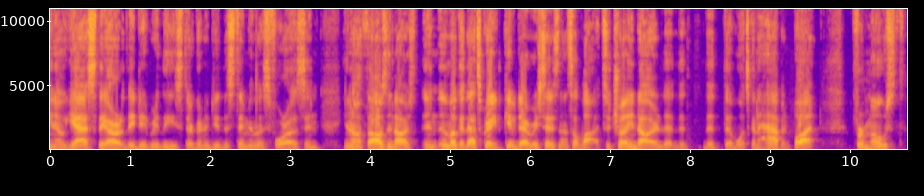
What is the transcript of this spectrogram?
you know, yes, they are. They did release. They're going to do the stimulus for us, and you know, a thousand dollars. And look, that's great. Give to every citizen. That's a lot. It's a trillion dollar that that, that, that what's going to happen. But for most,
